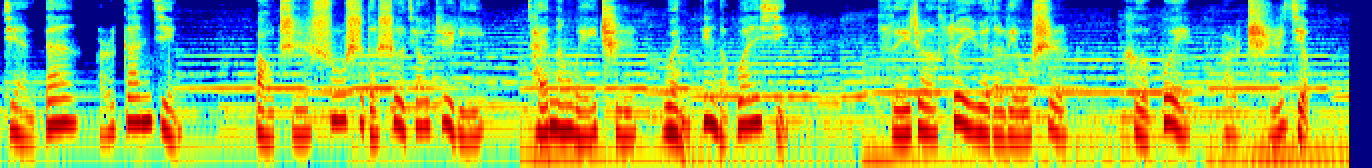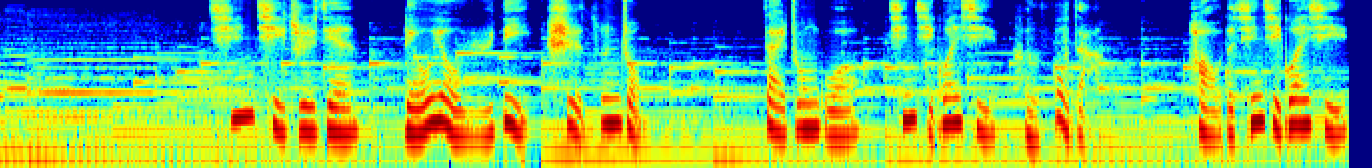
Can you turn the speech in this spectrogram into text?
简单而干净，保持舒适的社交距离，才能维持稳定的关系。随着岁月的流逝，可贵而持久。亲戚之间留有余地是尊重。在中国，亲戚关系很复杂，好的亲戚关系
